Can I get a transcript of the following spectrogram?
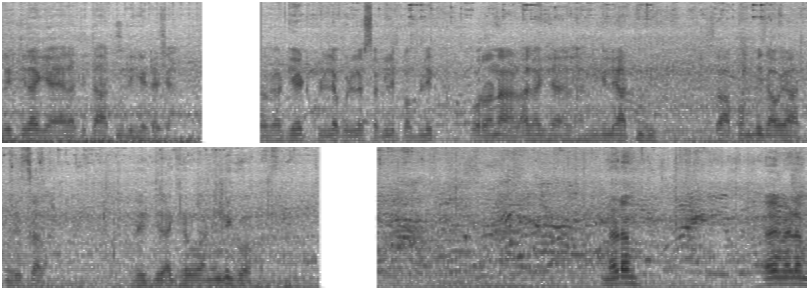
रिद्धीला घ्यायला तिथं आतमध्ये गेटाच्या बघा गेट खुलल्या खुलल्या सगळी पब्लिक कोरोना आळायला घ्यायला निघली आतमध्ये. सो आपण बी जाऊया आतमध्ये. चला. रिद्धीला घेऊ आणि निघू आपण. मॅडम. ए मॅडम.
